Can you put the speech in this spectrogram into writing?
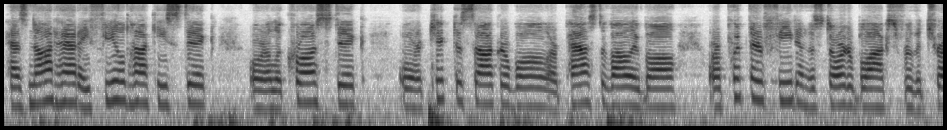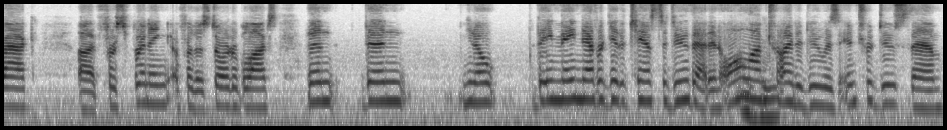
has not had a field hockey stick or a lacrosse stick or kicked a soccer ball or passed a volleyball or put their feet in the starter blocks for the track uh, for sprinting for the starter blocks then then you know they may never get a chance to do that and all mm-hmm. i'm trying to do is introduce them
